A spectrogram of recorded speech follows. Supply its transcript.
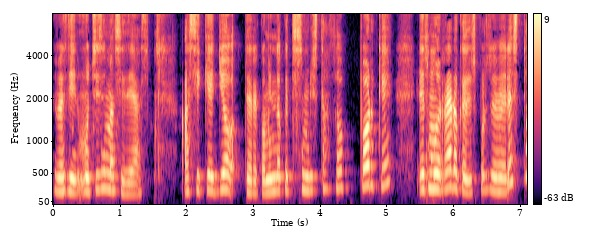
es decir, muchísimas ideas. Así que yo te recomiendo que eches un vistazo porque es muy raro que después de ver esto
